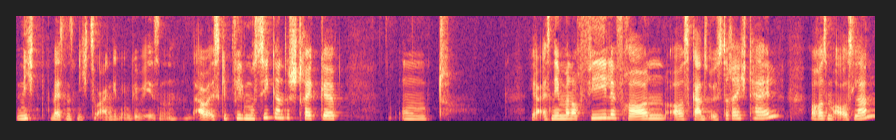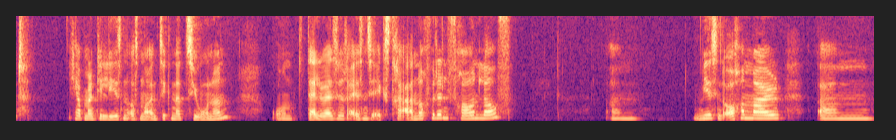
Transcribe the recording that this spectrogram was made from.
nicht, meistens nicht so angenehm gewesen. Aber es gibt viel Musik an der Strecke und ja, es nehmen auch viele Frauen aus ganz Österreich teil, auch aus dem Ausland. Ich habe mal gelesen aus 90 Nationen und teilweise reisen sie extra an noch für den Frauenlauf. Ähm, wir sind auch einmal ähm,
